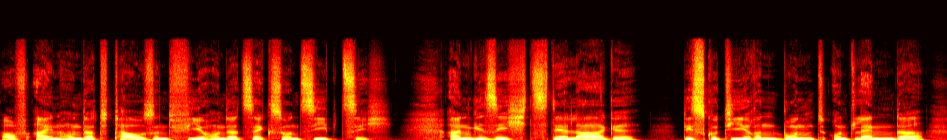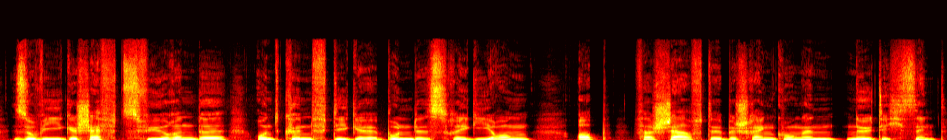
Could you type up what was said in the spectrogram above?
auf 100.476. Angesichts der Lage diskutieren Bund und Länder sowie geschäftsführende und künftige Bundesregierung, ob verschärfte Beschränkungen nötig sind.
